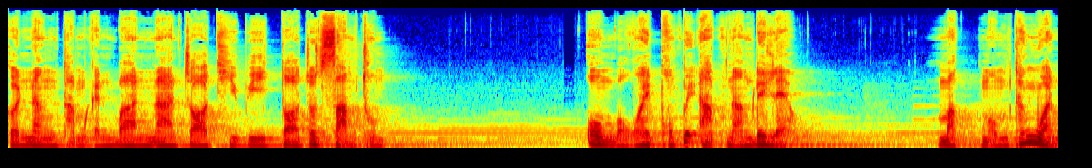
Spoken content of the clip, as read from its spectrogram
ก็นั่งทำกันบ้านหน้าจอทีวีต่อจนสามทุ่มโอมบอกว่าให้ผมไปอาบน้ำได้แล้ว หมักหมมทั้งวัน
